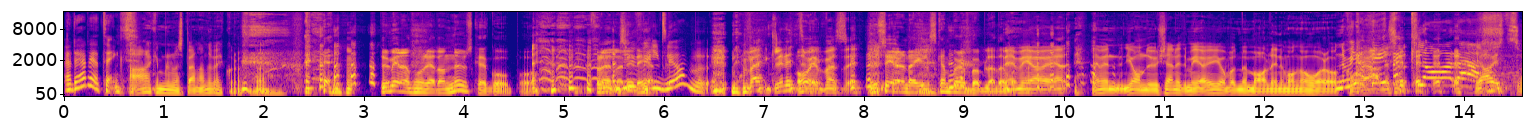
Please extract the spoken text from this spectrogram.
Ja, det hade jag tänkt. Ja, det kan bli några spännande veckor. Du menar att hon redan nu ska gå på du vill föräldraledighet? bli av med mig. Det är verkligen inte Oj. jag bara. Du ser den där ilskan börja bubbla där. Nej, men jag, nej, men John, du känner inte mig. Jag har ju jobbat med Malin i många år. Och Nej, men jag har kan inte förklara! Ja, just.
